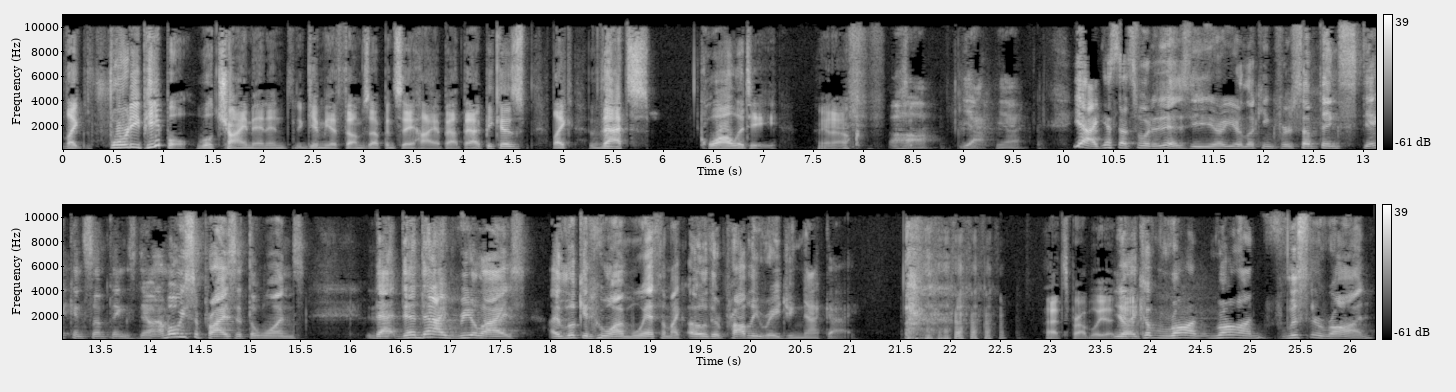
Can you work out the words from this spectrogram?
like 40 people will chime in and give me a thumbs up and say hi about that because like that's quality. You know. Uh huh. Yeah, yeah, yeah. I guess that's what it is. You know, you're looking for some things stick and some things don't. I'm always surprised at the ones that then then I realize I look at who I'm with. I'm like, oh, they're probably raging that guy. That's probably it. You're yeah. like Ron, Ron, listener Ron,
